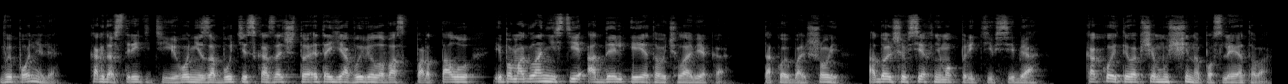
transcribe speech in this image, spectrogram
Вы поняли? Когда встретите его, не забудьте сказать, что это я вывела вас к порталу и помогла нести Адель и этого человека. Такой большой, а дольше всех не мог прийти в себя. Какой ты вообще мужчина после этого?»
